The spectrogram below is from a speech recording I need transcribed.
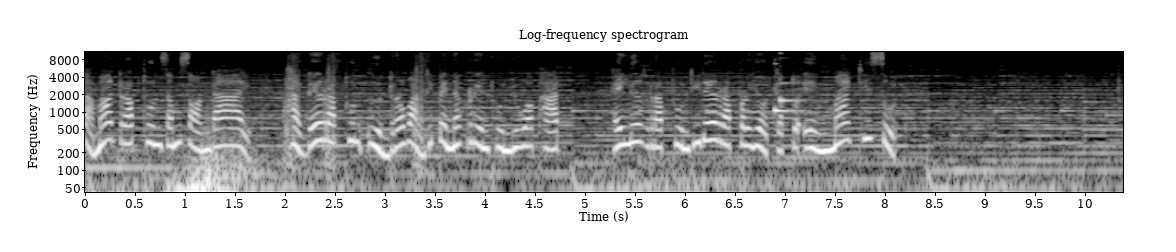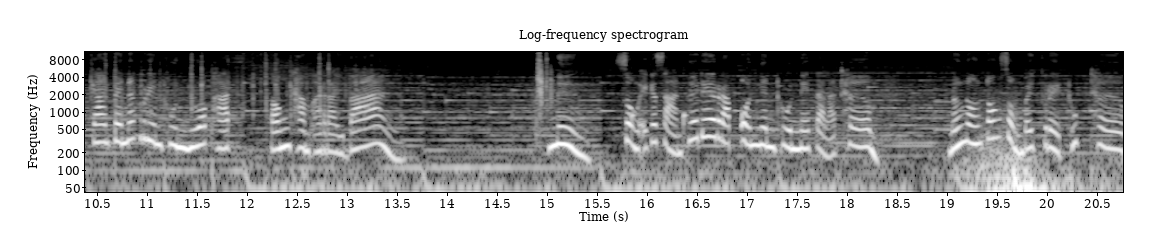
สามารถรับทุนซ้ำซ้อนได้ หากได้รับทุนอื่นระหว่างที่เป็นนักเรียนทุนยุวพัฒน์ ให้เลือกรับทุนที่ได้รับประโยชน์กับตัวเองมากที่สุด การเป็นนักเรียนทุนยุวพัฒน์ต้องทำอะไรบ้าง 1. ส่งเอกสารเพื่อได้รับโอนเงินทุนในแต่ละเทอม น้องๆ ต้องส่งใบเกรดทุกเทอม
